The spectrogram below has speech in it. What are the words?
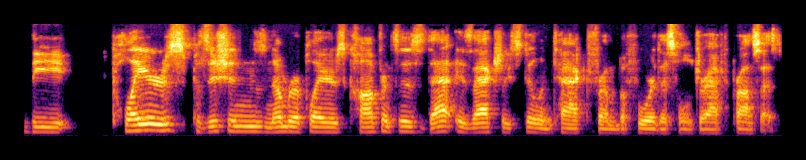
the players, positions, number of players, conferences, that is actually still intact from before this whole draft process.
